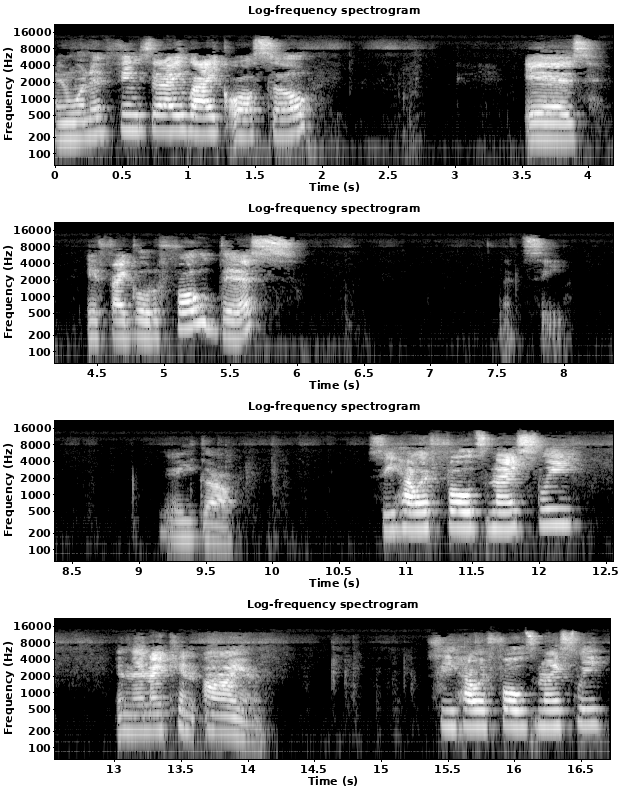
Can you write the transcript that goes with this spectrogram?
And one of the things that I like also is if I go to fold this, let's see. There you go. See how it folds nicely? And then I can iron. See how it folds nicely?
